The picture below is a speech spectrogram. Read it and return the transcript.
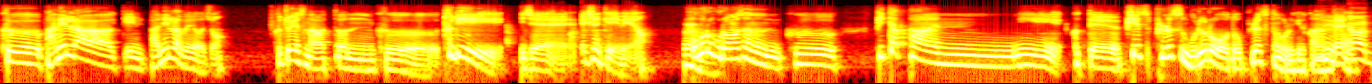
그 바닐라 게임 바닐라웨어죠. 그쪽에서 나왔던 그 2D 이제 액션 게임이에요. 네. 오보로 무라마사는 그 비타판이 그때 PS 플러스 무료로도 풀렸었던 걸로 기억하는데 음, 야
